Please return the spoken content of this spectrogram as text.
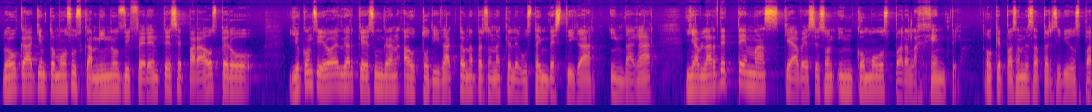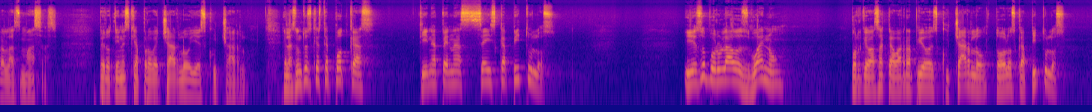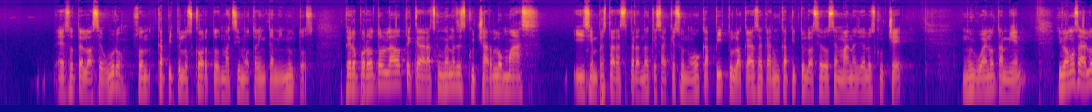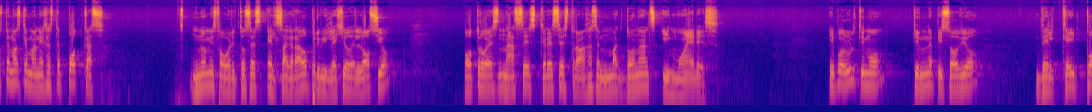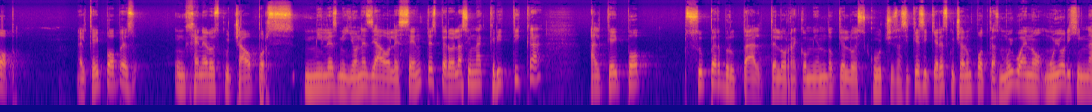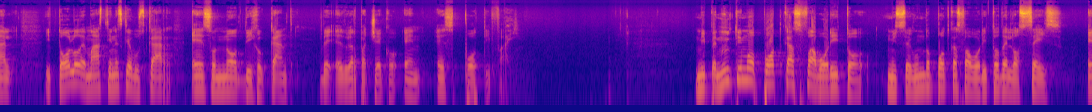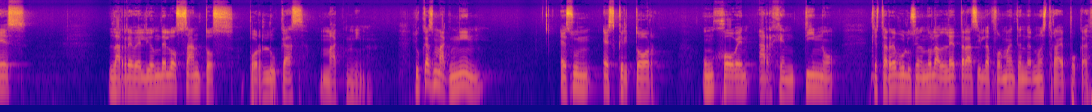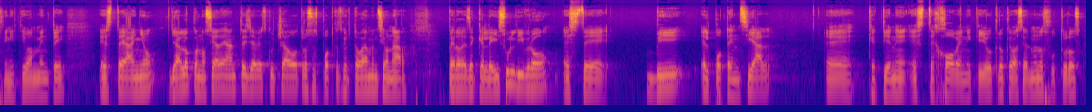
luego cada quien tomó sus caminos diferentes, separados, pero yo considero a Edgar que es un gran autodidacta, una persona que le gusta investigar, indagar y hablar de temas que a veces son incómodos para la gente o que pasan desapercibidos para las masas. pero tienes que aprovecharlo y escucharlo. El asunto es que este podcast tiene apenas seis capítulos. Y eso por un lado es bueno, porque vas a acabar rápido de escucharlo, todos los capítulos. Eso te lo aseguro. Son capítulos cortos, máximo 30 minutos. Pero por otro lado te quedarás con ganas de escucharlo más. Y siempre estarás esperando a que saques un nuevo capítulo. Acaba de sacar un capítulo hace dos semanas, ya lo escuché. Muy bueno también. Y vamos a ver los temas que maneja este podcast. Uno de mis favoritos es el sagrado privilegio del ocio. Otro es naces, creces, trabajas en un McDonald's y mueres. Y por último, tiene un episodio del K-Pop. El K-Pop es un género escuchado por miles, millones de adolescentes, pero él hace una crítica al K-Pop súper brutal. Te lo recomiendo que lo escuches. Así que si quieres escuchar un podcast muy bueno, muy original y todo lo demás, tienes que buscar Eso no dijo Kant de Edgar Pacheco en Spotify. Mi penúltimo podcast favorito, mi segundo podcast favorito de los seis, es La rebelión de los santos por Lucas Magnin. Lucas Magnin es un escritor, un joven argentino que está revolucionando las letras y la forma de entender nuestra época. Definitivamente este año, ya lo conocía de antes, ya había escuchado otros sus podcasts que ahorita voy a mencionar, pero desde que leí su libro, este, vi el potencial eh, que tiene este joven y que yo creo que va a ser uno de los futuros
